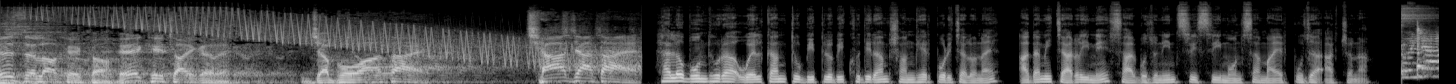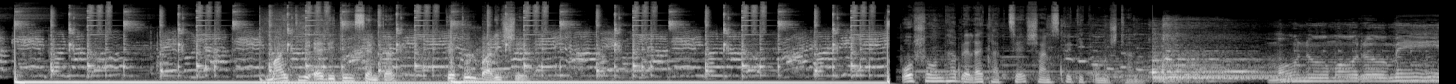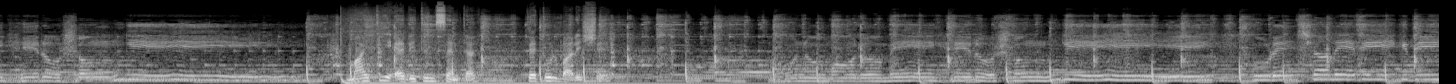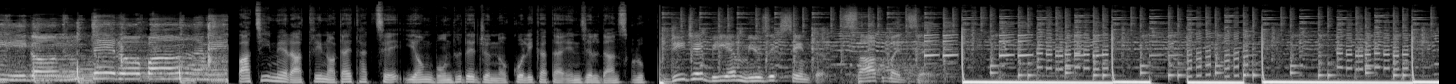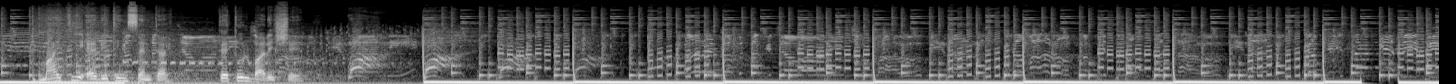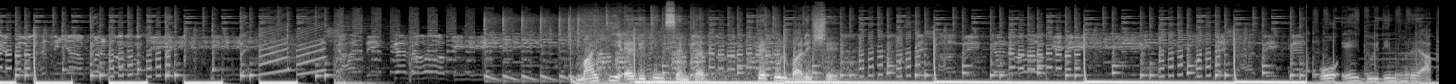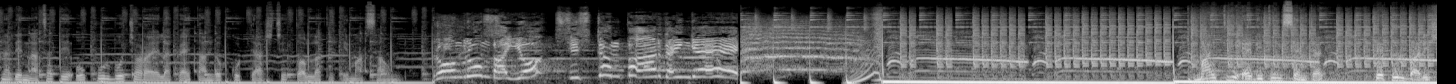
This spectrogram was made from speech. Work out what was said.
इस इलाके का एक ही टाइगर है जब वो आता है छा जाता है হ্যালো বন্ধুরা ওয়েলকাম টু বিপ্লবী ক্ষুদিরাম সংঘের পরিচালনায় আগামী চারই মে সার্বজনীন শ্রী শ্রী মনসা মায়ের পূজা অর্চনা মাইটি এডিটিং সেন্টার তেঁতুল বাড়ি শেখ ও সন্ধ্যা বেলায় থাকছে সাংস্কৃতিক অনুষ্ঠান সঙ্গী। মাইটি এডিটিং সেন্টার তেঁতুল বাড়িশে সঙ্গী। পানে। পাঁচই মে রাত্রি নটায় থাকছে ইয়ং বন্ধুদের জন্য Kolikata angel dance group. DJ BM music centre. Saat mile editing centre Tentul Bari Sheikh মাইটি editing centre Tentul Bari Sheikh আপনাদের নাচাতে ও পূর্ব চড়া এলাকায় তাণ্ডব করতে আসছে তল্লা থেকে মা সাউন্ড। রোম রোম ভাইও সিস্টেম পার দেঙ্গে। মাইটি এডিটিং সেন্টার তেতুল বাড়ি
